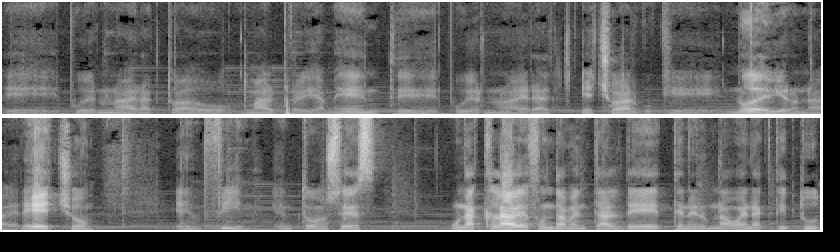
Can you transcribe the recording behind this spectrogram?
Eh, pudieron haber actuado mal previamente, pudieron haber hecho algo que no debieron haber hecho, en fin. Entonces, Una clave fundamental de tener una buena actitud,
